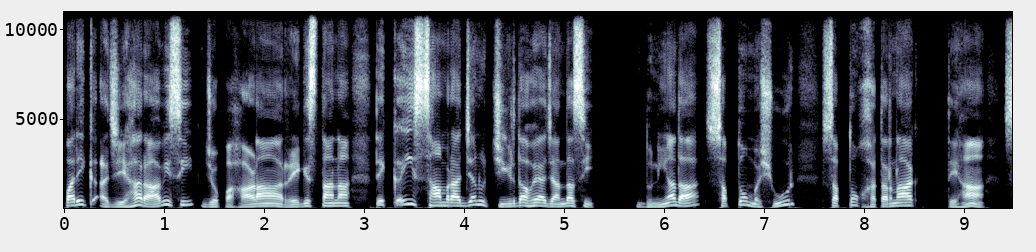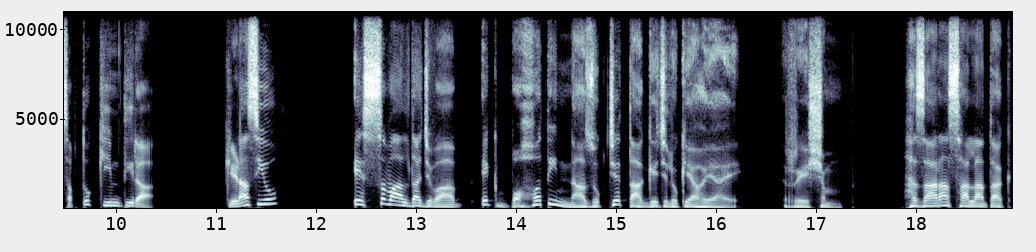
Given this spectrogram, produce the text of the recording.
ਪਰ ਇੱਕ ਅਜਿਹਾ ਰਾਹ ਵੀ ਸੀ ਜੋ ਪਹਾੜਾਂ, ਰੇਗਿਸਤਾਨਾਂ ਤੇ ਕਈ ਸਾਮਰਾਜਾਂ ਨੂੰ ਚੀਰਦਾ ਹੋਇਆ ਜਾਂਦਾ ਸੀ। ਦੁਨੀਆ ਦਾ ਸਭ ਤੋਂ ਮਸ਼ਹੂਰ, ਸਭ ਤੋਂ ਖਤਰਨਾਕ ਤੇ ਹਾਂ, ਸਭ ਤੋਂ ਕੀਮਤੀ ਰਾਹ। ਕਿਹੜਾ ਸੀ ਉਹ? ਇਸ ਸਵਾਲ ਦਾ ਜਵਾਬ ਇੱਕ ਬਹੁਤ ਹੀ ਨਾਜ਼ੁਕ ਜਿਹੇ ਤਾਗੇ 'ਚ ਲੁਕਿਆ ਹੋਇਆ ਹੈ, ਰੇਸ਼ਮ। ਹਜ਼ਾਰਾਂ ਸਾਲਾਂ ਤੱਕ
